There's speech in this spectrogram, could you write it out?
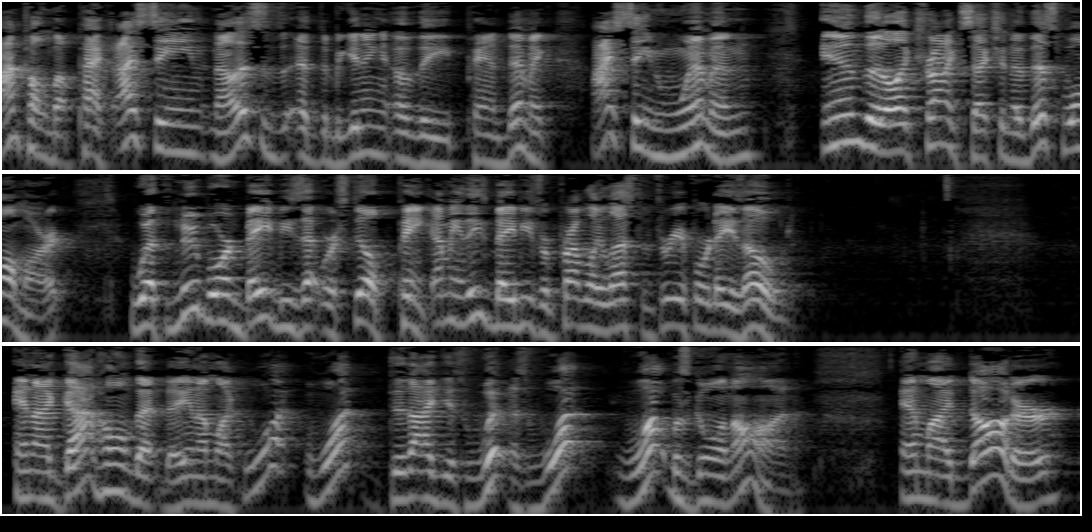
I'm talking about packed. I seen now this is at the beginning of the pandemic. I seen women in the electronics section of this Walmart with newborn babies that were still pink. I mean, these babies were probably less than three or four days old. And I got home that day and I'm like, what, what did I just witness? What, what was going on? And my daughter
